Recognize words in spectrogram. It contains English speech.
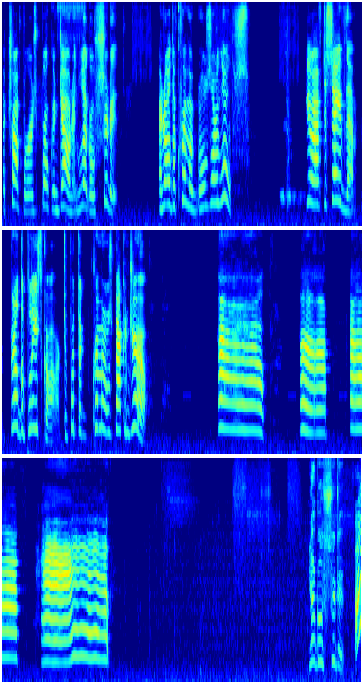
A chopper is broken down in Lego City, and all the criminals are loose. You have to save them. Build the police car to put the criminals back in jail. Help! Help! Help! Help! Lego City. Ah!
